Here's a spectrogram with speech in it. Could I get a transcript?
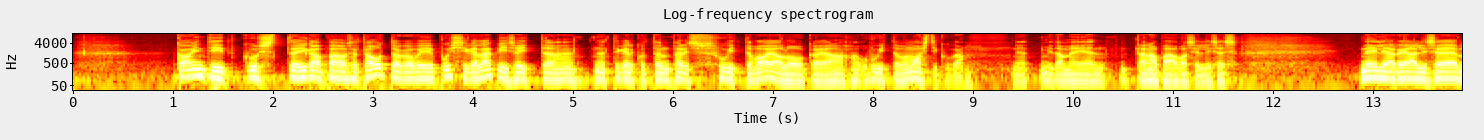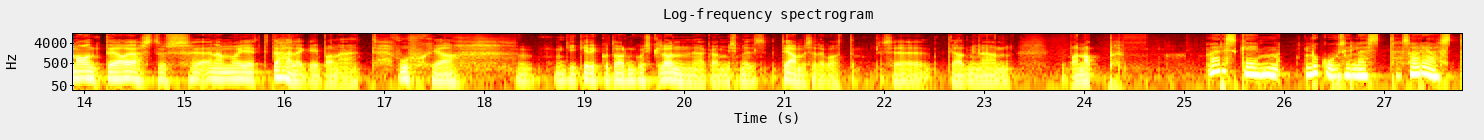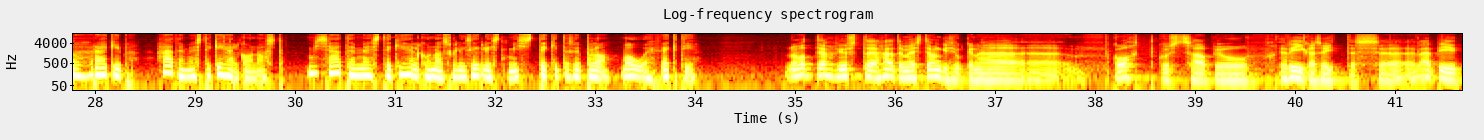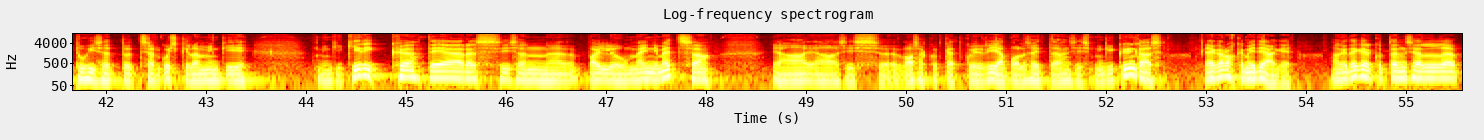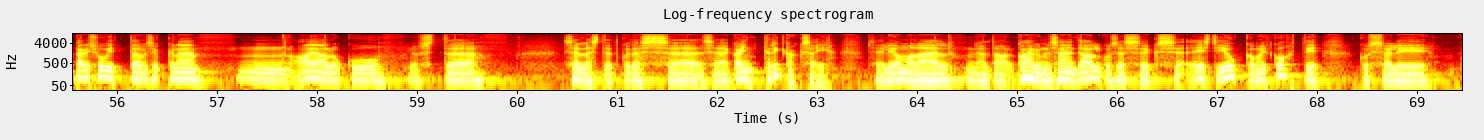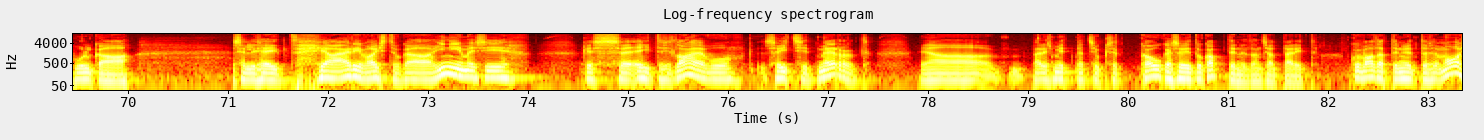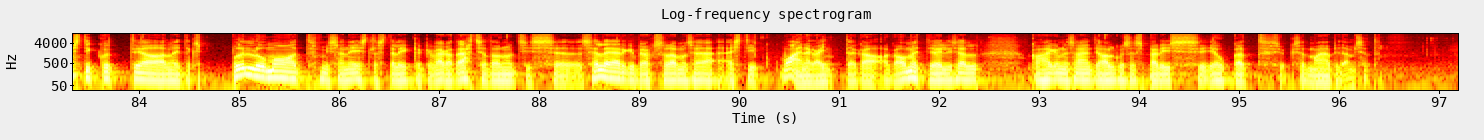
kandid, kust igapäevaselt autoga või bussiga läbi sõita, et need tegelikult on päris huvitava ajalooga ja huvitava maastikuga. et mida meie tänapäeva sellises neljarealise maantee ajastus enam õieti tähelegi ei pane, et vuh ja mingi kirikutorn kuskil on, aga mis me teame selle kohta, see teadmine on juba napp. värskeim lugu sellest sarjast räägib Häädemeeste kihelkonnast. mis Häädemeeste kihelkonnas oli sellist, mis tekitas võib-olla vau-efekti? no vot jah, just Häädemeeste ongi niisugune äh, koht, kust saab ju Riiga sõites äh, läbi tuhisetud, seal kuskil on mingi mingi kirik tee ääres, siis on äh, palju männimetsa ja, ja siis vasakut kätt, kui Riia poole sõita, on siis mingi küngas ja ega rohkem ei teagi. aga tegelikult on seal päris huvitav niisugune mm, ajalugu just äh, sellest, et kuidas see kant rikkaks sai. see oli omal ajal nii-öelda kahekümnenda sajandi alguses üks Eesti jõukamaid kohti, kus oli hulga selliseid hea ärivaistuga inimesi, kes ehitasid laevu, sõitsid merd ja päris mitmed niisugused kaugesõidukaptenid on sealt pärit. kui vaadata nüüd maastikut ja näiteks põllumaad, mis on eestlastele ikkagi väga tähtsad olnud, siis selle järgi peaks olema see hästi vaene kant, aga, aga ometi oli seal kahekümne sajandi alguses päris jõukad niisugused majapidamised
